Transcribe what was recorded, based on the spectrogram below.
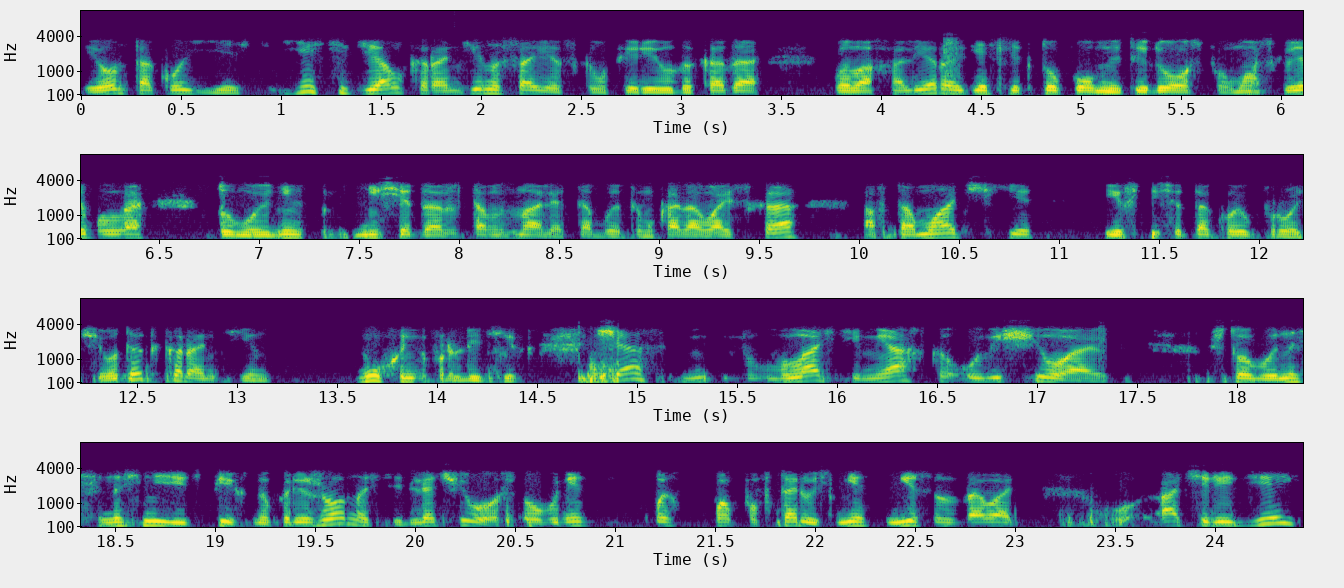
и он такой есть. Есть идеал карантина советского периода, когда была холера, если кто помнит, или оспа в Москве была, думаю, не, не все даже там знали об этом, когда войска, автоматчики и все такое прочее. Вот это карантин муха не пролетит. Сейчас власти мягко увещевают, чтобы снизить пик напряженности. Для чего? Чтобы, не, повторюсь, не, не создавать очередей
